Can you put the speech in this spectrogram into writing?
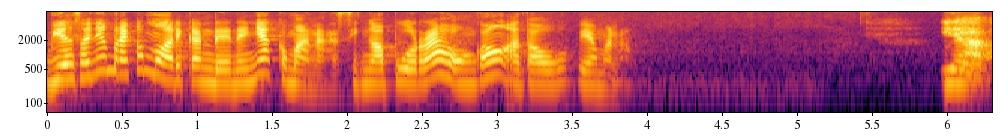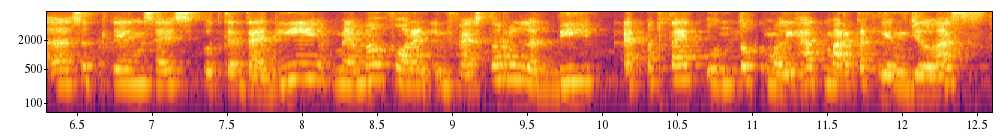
biasanya mereka melarikan dananya ke mana? Singapura, Hong Kong atau yang mana? Ya, uh, seperti yang saya sebutkan tadi, memang foreign investor lebih appetite untuk melihat market yang jelas,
